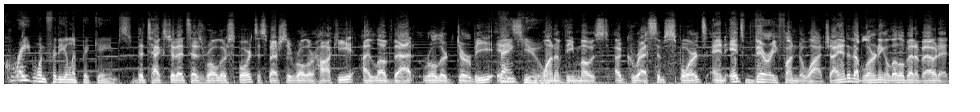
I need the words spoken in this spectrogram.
great one for the Olympic Games. the texture that says roller sports, especially roller hockey. I love that. Roller derby is Thank you. one of the most aggressive sports and it's very fun to watch. I ended up learning a little bit about it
